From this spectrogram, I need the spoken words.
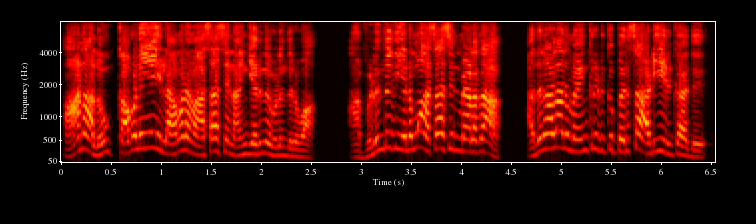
ஆனாலும் கவலையே இல்லாம நம்ம அசாசின் அங்கிருந்து விழுந்துருவான். அஹ் விழுந்தது என்னமோ அசாசின் மேலதான். அதனால நம்ம எங்கிரிடுக்கு பெருசா அடி இருக்காது.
